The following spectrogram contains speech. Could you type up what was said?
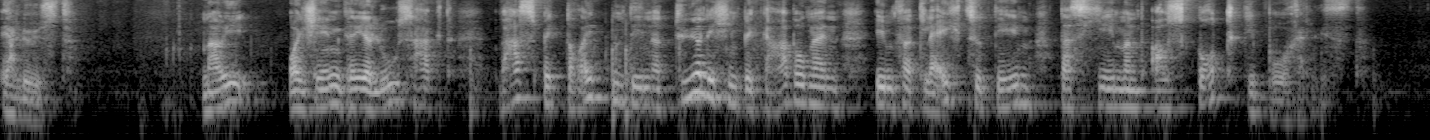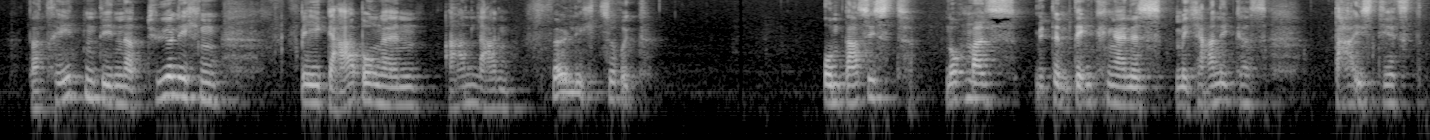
erlöst. Marie Eugène Grealou sagt, was bedeuten die natürlichen Begabungen im Vergleich zu dem, dass jemand aus Gott geboren ist? Da treten die natürlichen Begabungen, Anlagen völlig zurück. Und das ist nochmals mit dem Denken eines Mechanikers, da ist jetzt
